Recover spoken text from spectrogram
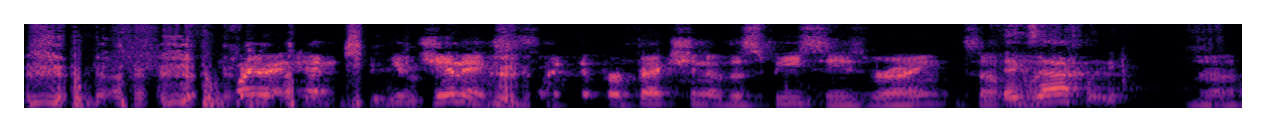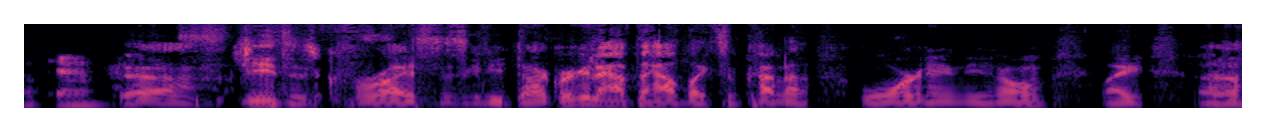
minute, and eugenics is like the perfection of the species, right? Something like- Exactly. Oh, okay. Yeah, Jesus Christ, this is gonna be dark. We're gonna have to have like some kind of warning, you know? Like, oh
